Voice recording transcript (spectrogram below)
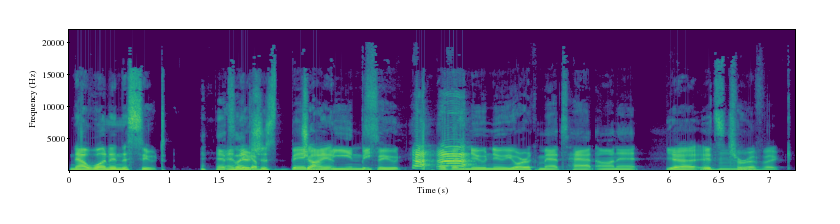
Now one in the suit." It's And like there's a just big giant bean be- suit with a new New York Mets hat on it. Yeah, it's terrific.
